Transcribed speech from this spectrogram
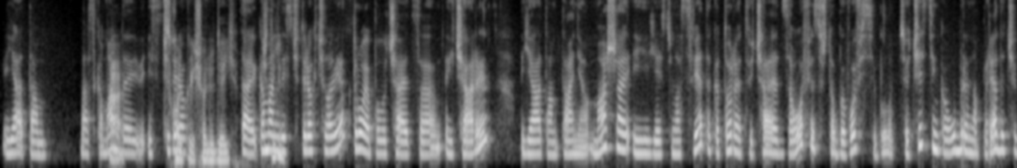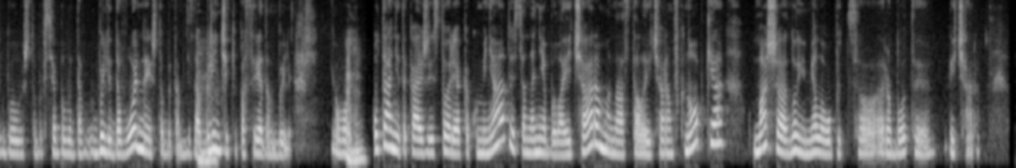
Я там у нас команда а из четырех... Сколько еще людей? Да, команда Четыре? из четырех человек. Трое, получается, HR. Я там Таня, Маша, и есть у нас Света, которая отвечает за офис, чтобы в офисе было все чистенько, убрано, порядочек был, чтобы все были, были довольны, и чтобы там, не знаю, угу. блинчики по средам были. Вот. Угу. У Тани такая же история, как у меня, то есть она не была HR, она стала HR в кнопке. Маша, ну, имела опыт э, работы HR.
